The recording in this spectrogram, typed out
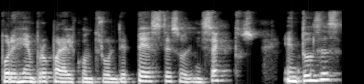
por ejemplo, para el control de pestes o de insectos. Entonces,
